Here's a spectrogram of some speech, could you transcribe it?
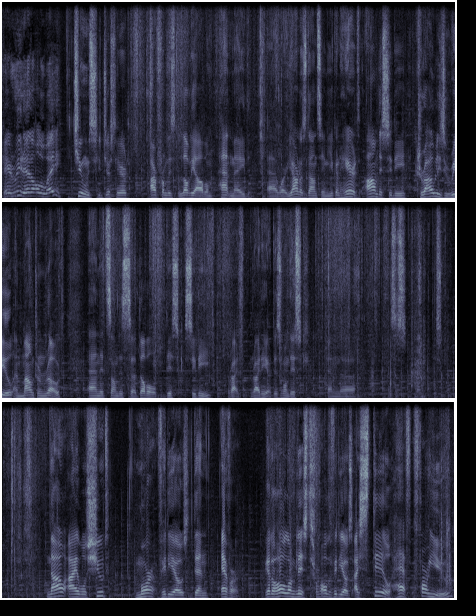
Can you read it all the way? The tunes you just heard are from this lovely album, Handmade, uh, where Jarno's dancing. You can hear it on this CD, Crowley's Reel and Mountain Road. And it's on this uh, double disc CD, right, right here. This is one disc and uh, this is disc. Now I will shoot more videos than ever. I got a whole long list from all the videos I still have for you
